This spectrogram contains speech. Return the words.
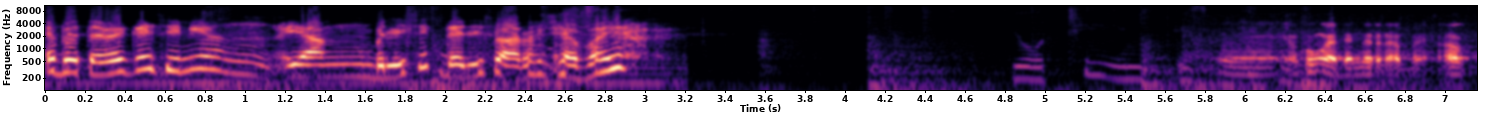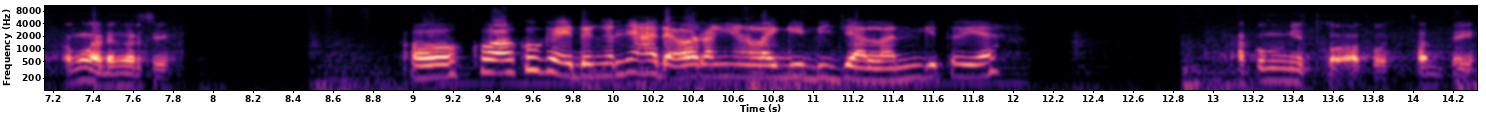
Eh btw guys ini yang yang berisik dari suara siapa ya? Your team is Hmm, aku nggak denger apa. Aku aku nggak denger sih. Oh kok aku kayak dengernya ada orang yang lagi di jalan gitu ya? Aku mute kok aku santai.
